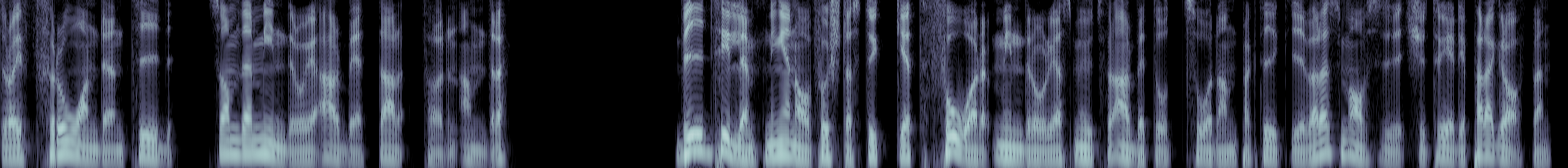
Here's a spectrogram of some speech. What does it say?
dra ifrån den tid som den minderåriga arbetar för den andra. Vid tillämpningen av första stycket får minderåriga som utför arbete åt sådan praktikgivare som avses i 23 paragrafen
